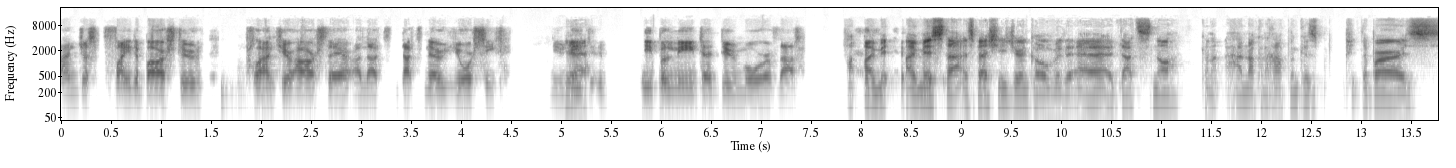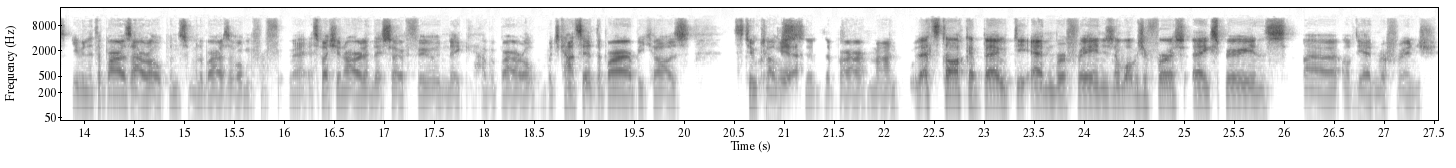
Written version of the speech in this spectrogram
and just find a bar stool, plant your arse there, and that's that's now your seat. You yeah. need people need to do more of that. I I missed that, especially during COVID. Uh, that's not gonna not gonna happen because the bars, even if the bars are open, some of the bars are open for, uh, especially in Ireland, they serve food and they have a bar open, but you can't sit at the bar because it's too close yeah. to the bar, man. Let's talk about the Edinburgh Fringe. Now, what was your first experience uh, of the Edinburgh Fringe?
